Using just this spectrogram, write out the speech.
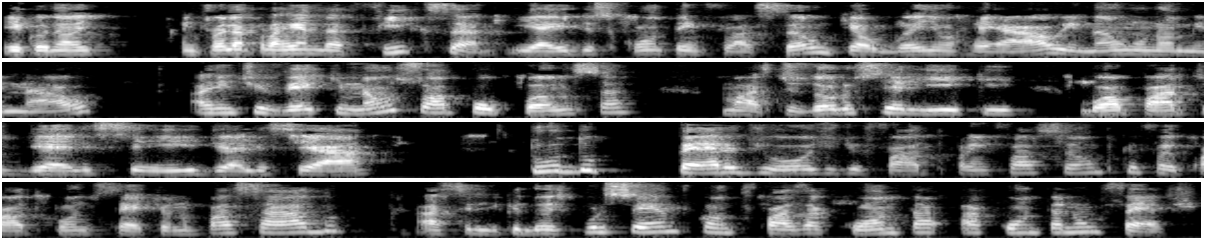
E quando a gente olha para a renda fixa, e aí desconta a inflação, que é o ganho real e não o nominal, a gente vê que não só a poupança, mas Tesouro Selic, boa parte de LCI, de LCA, tudo perde hoje, de fato, para a inflação, porque foi 4,7% ano passado, a Selic 2%, quando tu faz a conta, a conta não fecha.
